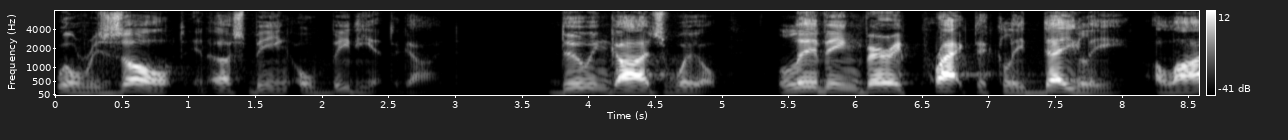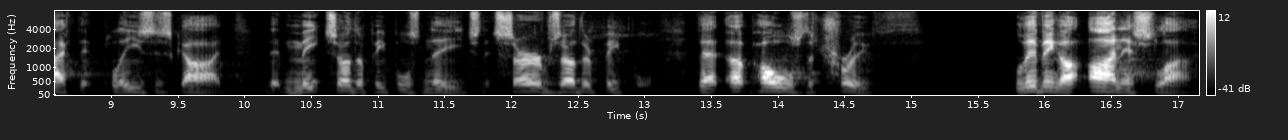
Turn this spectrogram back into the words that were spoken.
will result in us being obedient to God, doing God's will, living very practically daily a life that pleases God, that meets other people's needs, that serves other people, that upholds the truth, living an honest life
